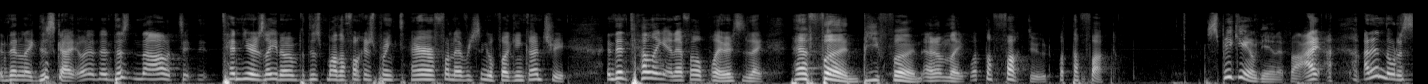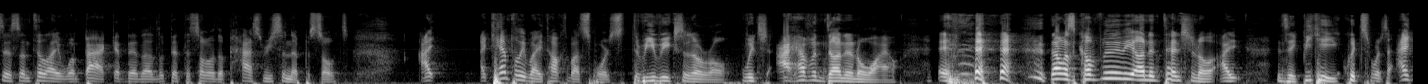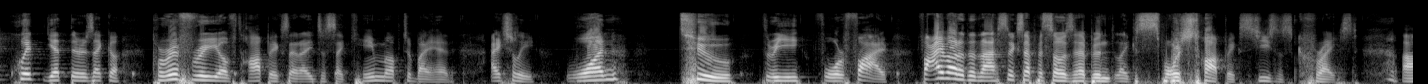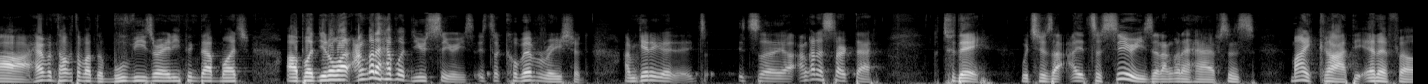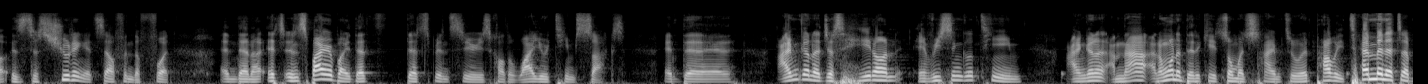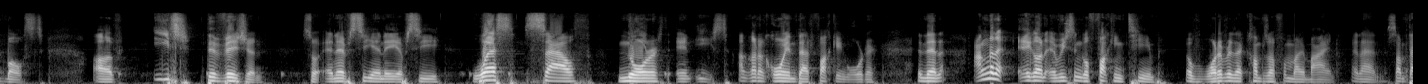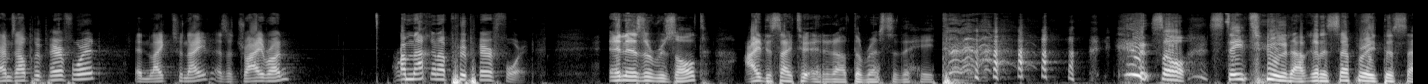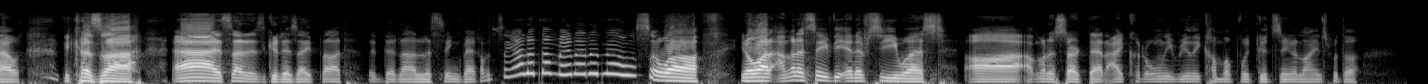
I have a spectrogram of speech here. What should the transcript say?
And then like this guy, uh, this now t- ten years later, but this motherfucker's bring terror on every single fucking country, and then telling NFL players like, have fun, be fun, and I'm like, what the fuck, dude? What the fuck? Speaking of the NFL, I I didn't notice this until I went back and then I looked at the, some of the past recent episodes. I I can't believe I talked about sports three weeks in a row, which I haven't done in a while, and that was completely unintentional. I it's like BK, you quit sports. I quit, yet there's like a periphery of topics that I just like came up to my head. Actually, one, two, three, four, five. Five out of the last six episodes have been like sports topics. Jesus Christ. Uh, I haven't talked about the movies or anything that much. Uh, but you know what? I'm gonna have a new series. It's a commemoration I'm getting a it's it's a I'm gonna start that today, which is a it's a series that I'm gonna have since my God the NFL is just shooting itself in the foot, and then uh, it's inspired by that that's been series called Why Your Team Sucks, and then I'm gonna just hate on every single team. I'm gonna I'm not I don't want to dedicate so much time to it. Probably ten minutes at most of each division. So NFC and AFC, West, South, north, and east. I'm gonna go in that fucking order, and then I'm gonna egg on every single fucking team of whatever that comes up from my mind. And then sometimes I'll prepare for it, and like tonight as a dry run, I'm not gonna prepare for it. And as a result, I decide to edit out the rest of the hate. so stay tuned. I'm gonna separate this out because uh ah it's not as good as I thought. And then uh listening back, I'm just like I don't know, man. I don't know. So uh you know what? I'm gonna save the NFC West. Uh I'm gonna start that. I could only really come up with good singer lines for the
